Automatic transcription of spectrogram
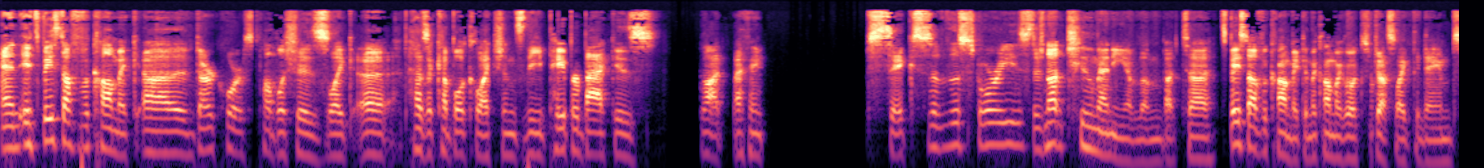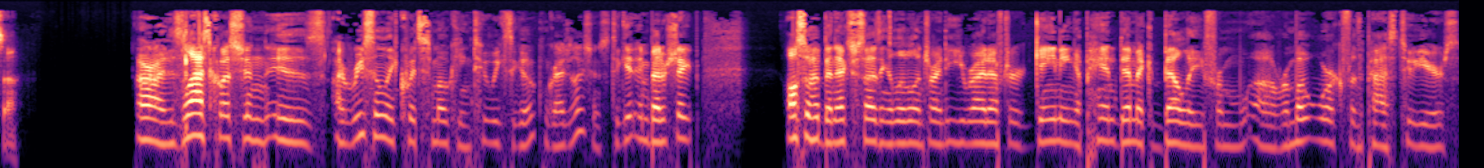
and it's based off of a comic. Uh, Dark Horse publishes like uh, has a couple of collections. The paperback is got I think six of the stories. There's not too many of them, but uh, it's based off a comic, and the comic looks just like the game. So All right, This last question is I recently quit smoking two weeks ago. Congratulations. To get in better shape. Also, have been exercising a little and trying to eat right after gaining a pandemic belly from uh, remote work for the past two years.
